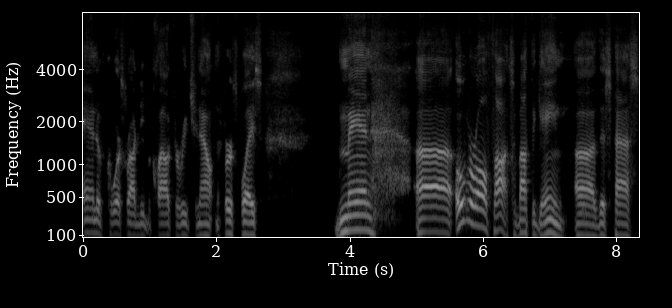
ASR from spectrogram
and of course, Rodney McLeod for reaching out in the first place. Man, uh, overall thoughts about the game uh, this past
